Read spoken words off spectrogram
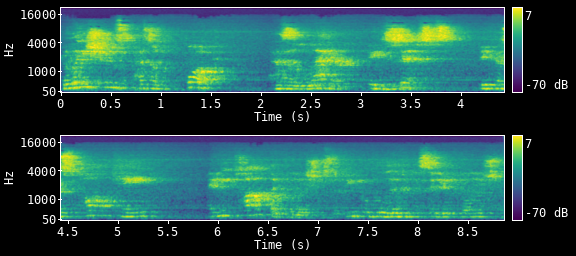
Galatians, as a book, as a letter, exists because Paul came and he taught the Galatians, the people who lived in the city of Galatia.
